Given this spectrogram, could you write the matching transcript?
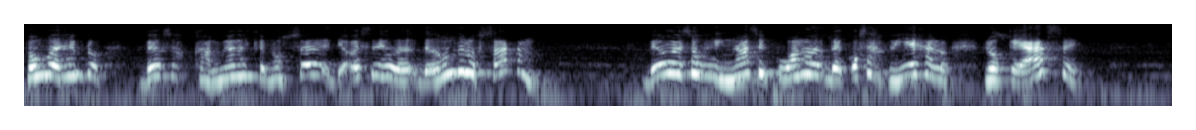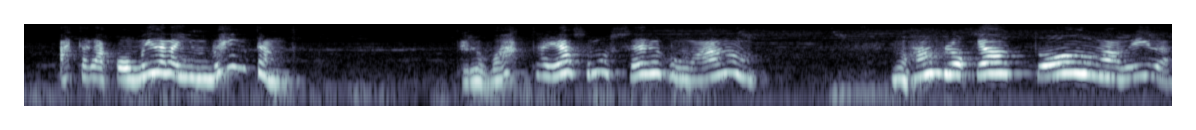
pongo de ejemplo, Veo esos camiones que no sé, y a veces digo, ¿de, dónde los sacan? Veo esos gimnasios cubanos de cosas viejas, lo, que hace. Hasta la comida la inventan. Pero basta ya, somos seres humanos. Nos han bloqueado toda una vida.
